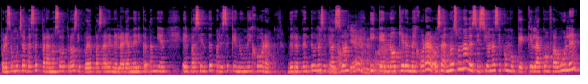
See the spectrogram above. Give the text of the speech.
Por eso muchas veces para nosotros, y puede pasar en el área médica también, el paciente parece que no mejora. De repente una situación y que no quiere mejorar. O sea, no es una decisión así como que, que la confabulen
